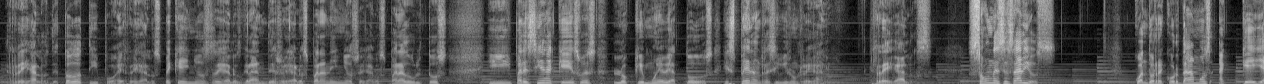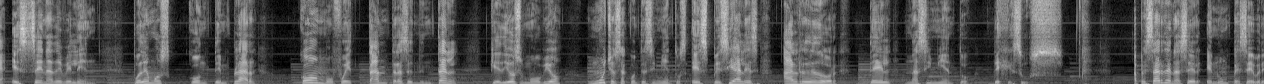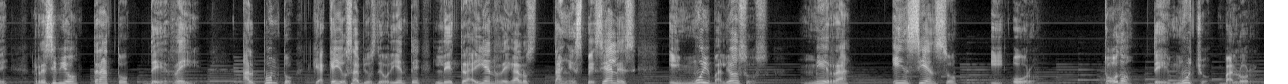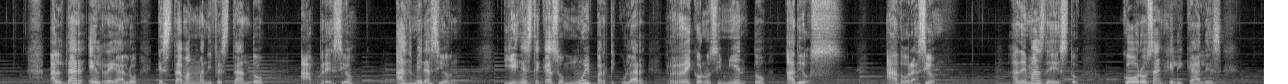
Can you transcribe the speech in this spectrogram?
Regalos de todo tipo, hay regalos pequeños, regalos grandes, regalos para niños, regalos para adultos. Y pareciera que eso es lo que mueve a todos. Esperan recibir un regalo. Regalos. Son necesarios. Cuando recordamos aquella escena de Belén, podemos contemplar cómo fue tan trascendental que Dios movió muchos acontecimientos especiales alrededor del nacimiento de Jesús. A pesar de nacer en un pesebre, recibió trato de rey, al punto que aquellos sabios de Oriente le traían regalos tan especiales y muy valiosos, mirra, incienso y oro. Todo de mucho valor. Al dar el regalo estaban manifestando aprecio, admiración y en este caso muy particular reconocimiento a Dios, adoración. Además de esto, coros angelicales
